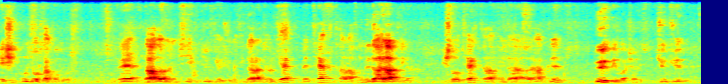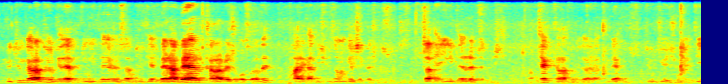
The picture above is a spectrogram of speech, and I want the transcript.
eşit kurucu ortak oluyor. Ve daha da önemlisi Türkiye Cumhuriyeti garanti ülke ve tek taraflı müdahale hakkıyla. İşte o tek taraflı müdahale hakkı büyük bir başarı. Çünkü bütün garanti ülkeler İngiltere, Yunanistan, Türkiye beraber karar verecek olsalardı harekat hiçbir zaman gerçekleşmez. Zaten İngiltere reddetmişti. Tek taraflı müdahale hakkıyla Türkiye Cumhuriyeti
